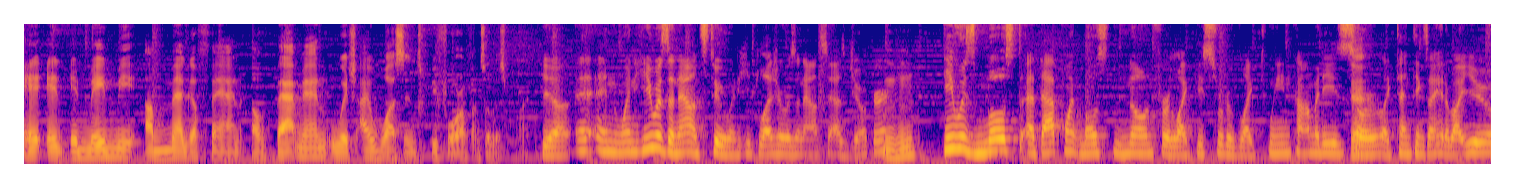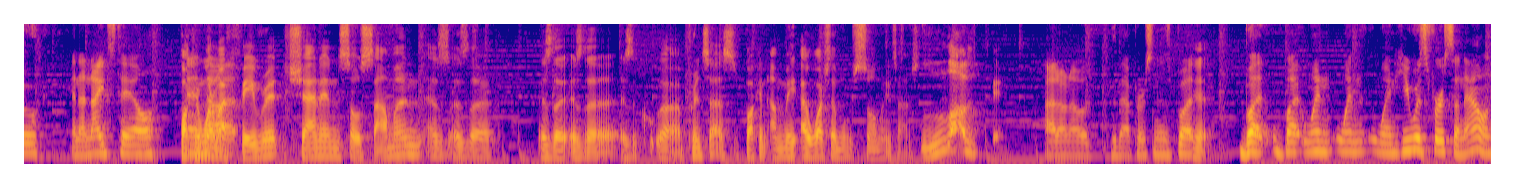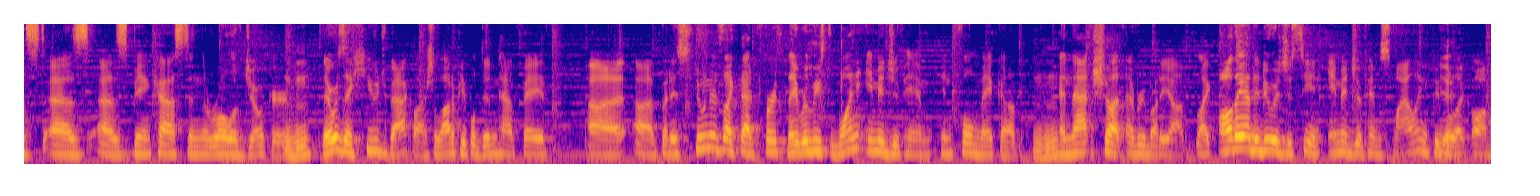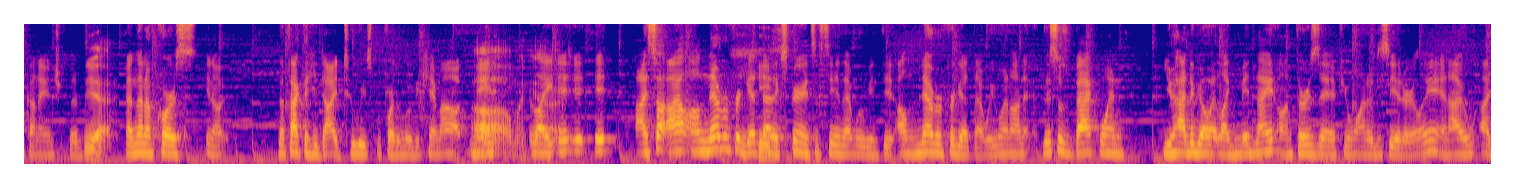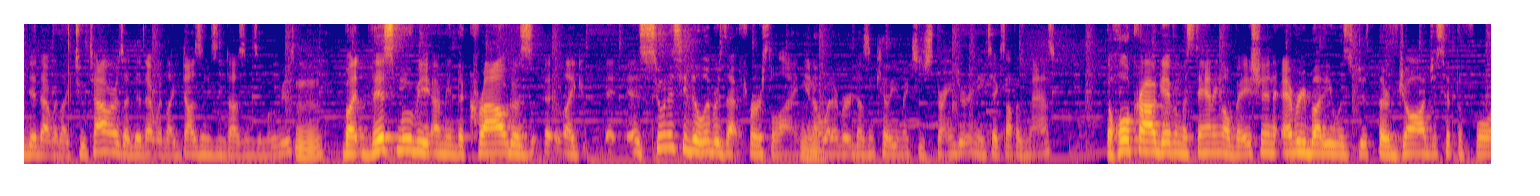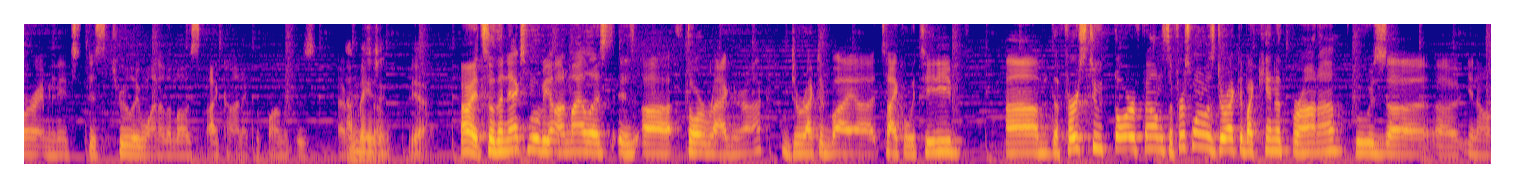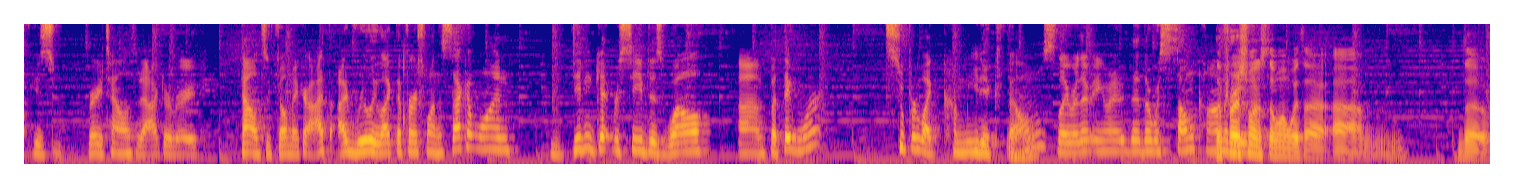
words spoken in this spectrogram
it, it, it made me a mega fan of Batman, which I wasn't before up until this point. Yeah, and, and when he was announced too, when Heath Ledger was announced as Joker, Mm-hmm. he was most at that point most known for like these sort of like tween comedies, Yeah. or like Ten Things I Hate About You and A Knight's Tale. Fucking and, one of uh, my favorite, Shannyn Sossamon as as the as the as the as the uh, princess. Fucking ama- I watched that movie so many times. Loved it. I don't know who that person is, but Yeah. but but when when when he was first announced as as being cast in the role of Joker, Mm-hmm. there was a huge backlash. A lot of people didn't have faith. Uh, uh, but as soon as like that first, they released one image of him in full makeup, Mm-hmm. and that shut everybody up. Like all they had to do was just see an image of him smiling, and people Yeah. were like, "Oh, I'm kind of interested." Yeah. And then of course, you know, the fact that he died two weeks before the movie came out. Made, Oh, my Like God. it, it, it I saw. I'll, I'll never forget that experience of seeing that movie in theater. I'll never forget that. We went on. It, this was back when you had to go at like midnight on Thursday if you wanted to see it early, and I, I did that with like Two Towers. I did that with like dozens and dozens of movies. Mm-hmm. But this movie, I mean, the crowd was uh, like, as soon as he delivers that first line, you know, Mm. whatever doesn't kill you makes you stranger, and he takes off his mask. The whole crowd gave him a standing ovation. Everybody was just their jaw just hit the floor. I mean, it's just truly one of the most iconic performances ever. so. Amazing. Yeah. All right, so the next movie on my list is uh, Thor Ragnarok, directed by uh, Taika Waititi. Um, the first two Thor films, the first one was directed by Kenneth Branagh, who is, uh, uh, you know, he's a very talented actor, very talented filmmaker. I, I really liked the first one. The second one didn't get received as well, um, but they weren't super like comedic films. They were there, you know, there, there was some comedy. Mm-hmm. The first one's the one with uh, um, the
